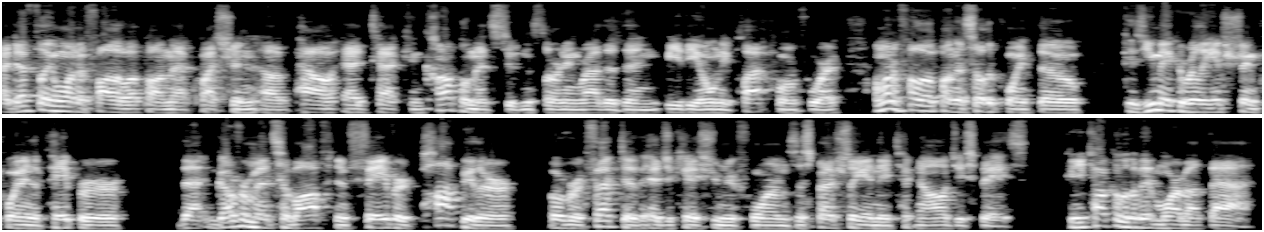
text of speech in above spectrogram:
I definitely want to follow up on that question of how ed tech can complement students' learning rather than be the only platform for it. I want to follow up on this other point, though, because you make a really interesting point in the paper that governments have often favored popular over effective education reforms, especially in the technology space. Can you talk a little bit more about that?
